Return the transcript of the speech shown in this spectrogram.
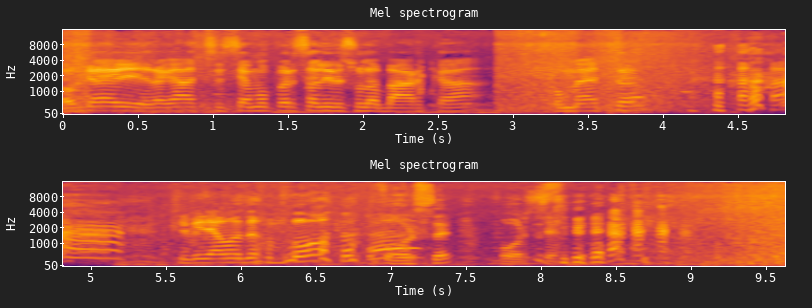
Ok ragazzi, stiamo per salire sulla barca. Con Matt. Ci vediamo dopo. Forse. Forse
